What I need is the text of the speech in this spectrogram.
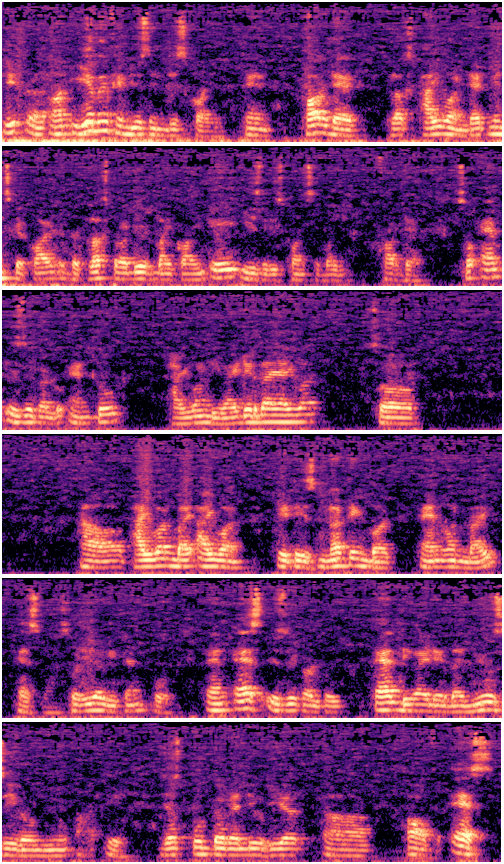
It uh, on EMF induced in this coil and for that flux phi 1 that means the, coil, the flux produced by coil A is responsible for that. So M is equal to N2 phi 1 divided by I1. So uh, phi 1 by I1 it is nothing but N1 by S1. So here we can put and S is equal to L divided by mu 0 mu RA. Just put the value here uh, of S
